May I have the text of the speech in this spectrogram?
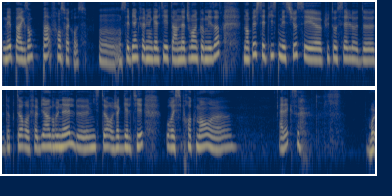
mais par exemple pas François Cross. On sait bien que Fabien Galtier est un adjoint comme les autres. N'empêche, cette liste, messieurs, c'est euh, plutôt celle de docteur Fabien Brunel, de mister Jacques Galtier, ou réciproquement, euh, Alex? Moi,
